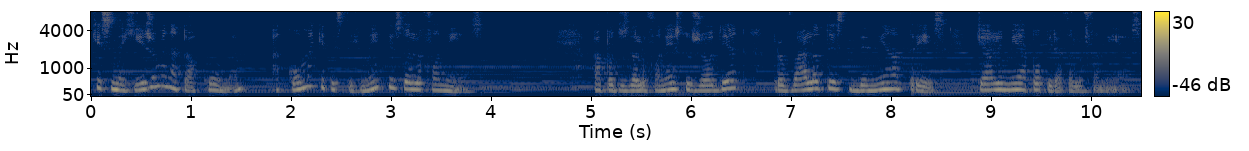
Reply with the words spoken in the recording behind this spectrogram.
και συνεχίζουμε να το ακούμε ακόμα και τη στιγμή της δολοφονίας. Από τις δολοφονίες του Ζόντιακ προβάλλονται στην ταινία 3 και άλλη μία απόπειρα δολοφονίας,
